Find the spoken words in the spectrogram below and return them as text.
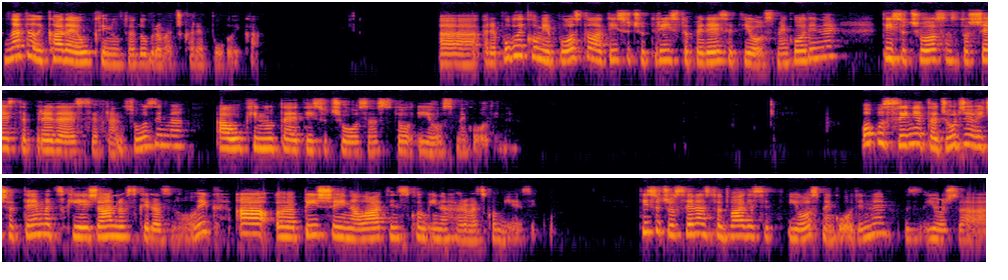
Znate li kada je ukinuta Dubrovačka republika? Republikom je postala 1358. godine, 1806. predaje se Francuzima, a ukinuta je 1808. godine. Opus Signeta Đurđevića tematski je žanrovski raznolik, a e, piše i na latinskom i na hrvatskom jeziku. 1728. godine, još za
